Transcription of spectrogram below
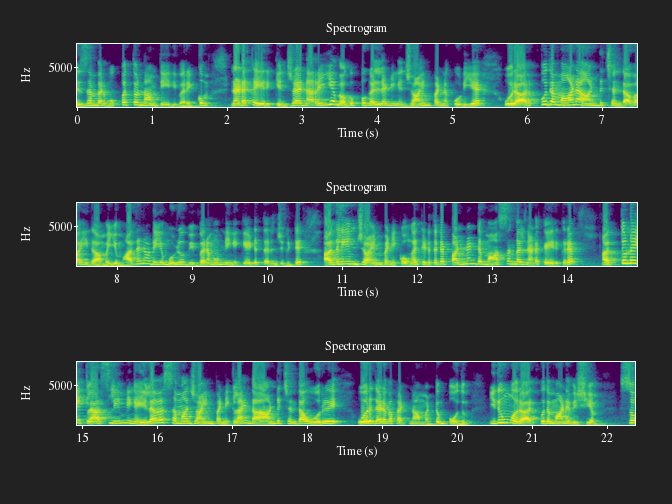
டிசம்பர் முப்பத்தொன்னாம் தேதி வரைக்கும் நடக்க இருக்கின்ற நிறைய வகுப்புகளில் நீங்கள் ஜாயின் பண்ணக்கூடிய ஒரு அற்புதமான ஆண்டு சந்தாவா இது அமையும். அதனுடைய முழு விவரமும் நீங்கள் கேட்டு தெரிஞ்சுக்கிட்டு அதுலேயும் ஜாயின் பண்ணிக்கோங்க. கிட்டத்தட்ட பன்னெண்டு மாசங்கள் நடக்க இருக்கிற அத்துணை கிளாஸ்லையும் நீங்கள் இலவசமாக ஜாயின் பண்ணிக்கலாம். இந்த ஆண்டு சந்தா ஒரு ஒரு தடவை கட்டினா மட்டும் போதும். இதுவும் ஒரு அற்புதமான விஷயம். ஸோ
